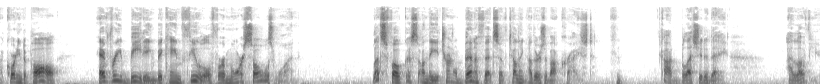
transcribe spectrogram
According to Paul, every beating became fuel for more souls won. Let's focus on the eternal benefits of telling others about Christ. God bless you today. I love you.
